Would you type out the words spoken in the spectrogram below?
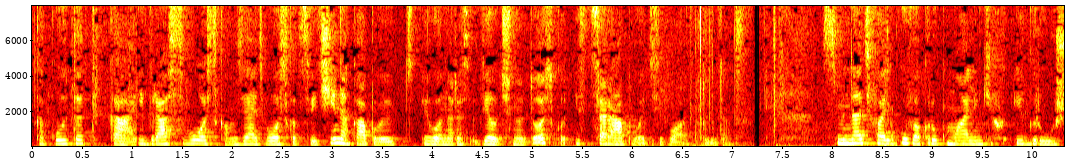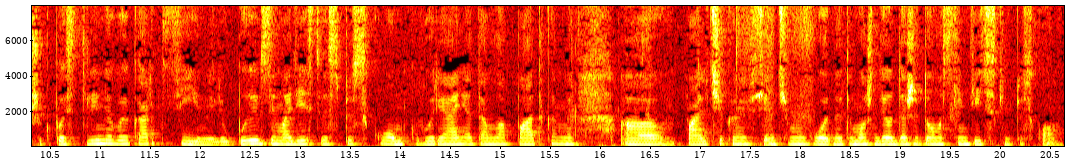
какую-то ткань. Игра с воском. Взять воск от свечи, накапывать его на разделочную доску и царапывать его оттуда сминать фольгу вокруг маленьких игрушек, пластилиновые картины, любые взаимодействия с песком, ковыряние там лопатками, а, пальчиками, всем чем угодно. Это можно делать даже дома с кинетическим песком.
